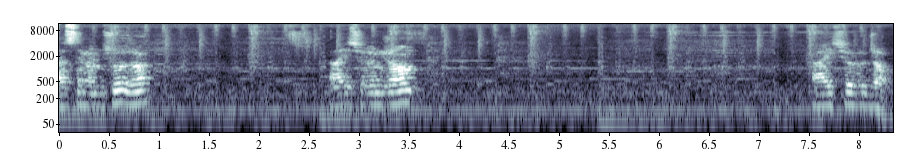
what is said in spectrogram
Ah, c'est la même chose. Hein. Pareil sur une jambe. Pareil sur l'autre jambe.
